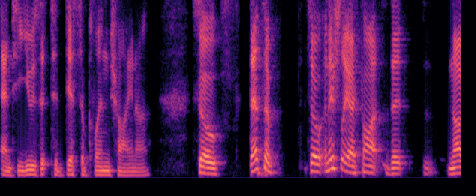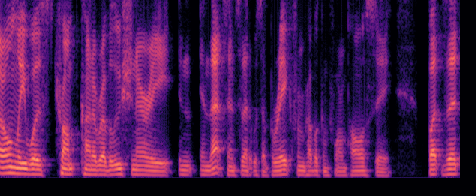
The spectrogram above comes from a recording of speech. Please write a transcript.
and to use it to discipline China. So that's a so initially I thought that not only was Trump kind of revolutionary in in that sense that it was a break from Republican foreign policy, but that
